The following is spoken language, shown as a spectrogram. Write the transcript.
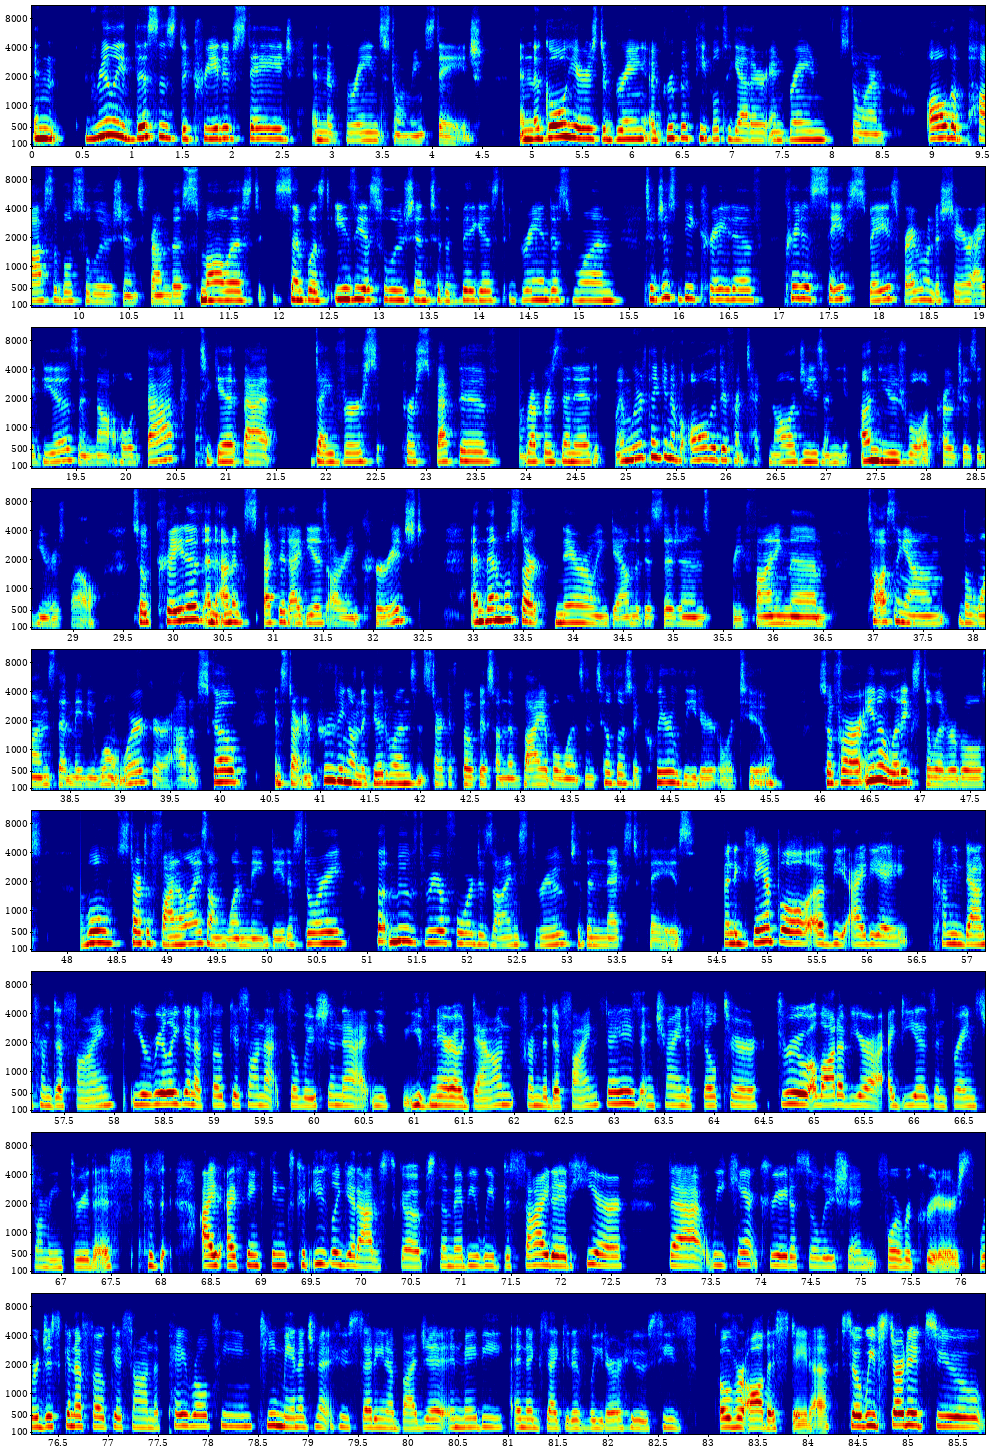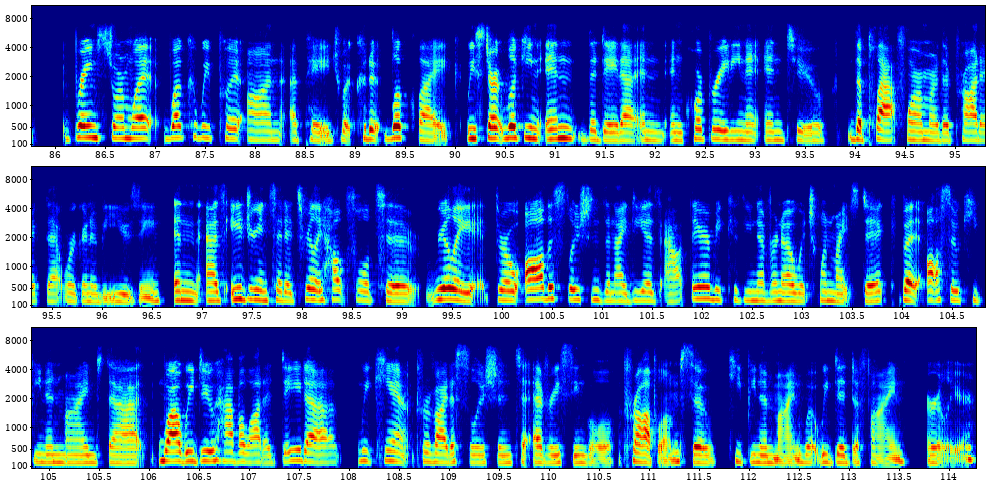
And really, this is the creative stage and the brainstorming stage. And the goal here is to bring a group of people together and brainstorm all the possible solutions from the smallest, simplest, easiest solution to the biggest, grandest one, to just be creative, create a safe space for everyone to share ideas and not hold back, to get that diverse perspective represented. And we're thinking of all the different technologies and unusual approaches in here as well. So creative and unexpected ideas are encouraged. And then we'll start narrowing down the decisions, refining them, tossing out the ones that maybe won't work or out of scope, and start improving on the good ones and start to focus on the viable ones until there's a clear leader or two. So for our analytics deliverables, we'll start to finalize on one main data story, but move three or four designs through to the next phase. An example of the ideate coming down from define, you're really going to focus on that solution that you've, you've narrowed down from the define phase and trying to filter through a lot of your ideas and brainstorming through this. Because I, I think things could easily get out of scope. So maybe we've decided here that we can't create a solution for recruiters. We're just going to focus on the payroll team, team management who's setting a budget, and maybe an executive leader who sees over all this data. So we've started to brainstorm what what could we put on a page? What could it look like? We start looking in the data and incorporating it into the platform or the product that we're going to be using. And as Adrienne said it's really helpful to really throw all the solutions and ideas out there because you never know which one might stick. But also keeping in mind that while we do have a lot of data we can't provide a solution to every single problem. So keeping in mind what we did define earlier.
